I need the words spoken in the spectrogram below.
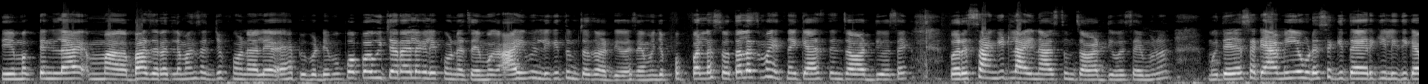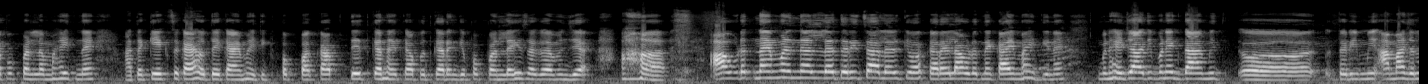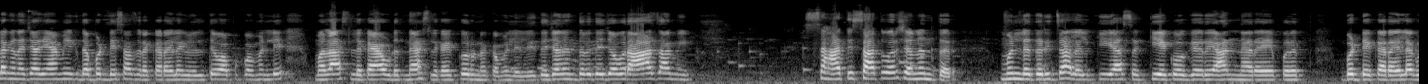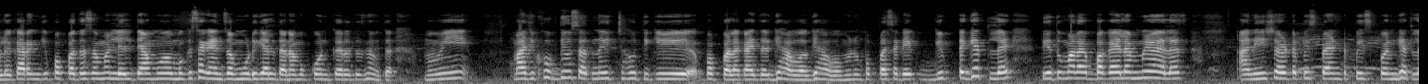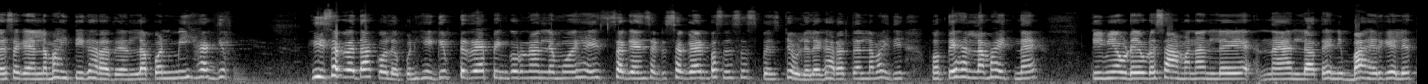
ते मग त्यांना मा- बाजारातल्या माणसांचे फोन आले हॅपी बर्थडे मग पप्पा विचारायला लागले कोणाचा आहे? मग आई म्हणली की तुमचाच वाढदिवस आहे. म्हणजे पप्पाला स्वतःलाच माहीत नाही की आज त्यांचा वाढदिवस आहे. परत सांगितलं आई ना आज तुमचा वाढदिवस आहे म्हणून. मग त्याच्यासाठी आम्ही एवढं सगळी तयारी केली ती काय पप्पांना माहीत नाही. आता केकचं काय होतंय काय माहिती की पप्पा कापतेत का नाहीत कापत? कारण की पप्पांना हे सगळं म्हणजे हा, आवडत नाही म्हणाल तरी चालेल किंवा करायला आवडत नाही काय माहिती नाही. पण ह्याच्या आधी पण एकदा आम्ही तरी मी माझ्या लग्नाच्या आधी आम्ही एकदा बड्डे साजरा करायला गेलेलो. तेव्हा पप्पा म्हणले मला असलं काय आवडत नाही असलं काय करू नका म्हणलेले. त्याच्यानंतर त्याच्यावर आज आम्ही सहा ते सात वर्षानंतर म्हणलं तरी चालेल की असं केक वगैरे आणणार आहे परत बड्डे करायला लागलोय. कारण की पप्पा तसं म्हणलेलं त्यामुळं मग सगळ्यांचा मूड गेलता ना मग कोण करतच नव्हतं. मग मी माझी खूप दिवसातनं इच्छा होती की पप्पाला काहीतरी घ्यावं घ्यावं म्हणून पप्पासाठी एक गिफ्ट घेतलंय. ते तुम्हाला बघायला मिळेलच. आणि शर्ट पीस पॅन्ट पीस पण घेतलाय सगळ्यांना माहिती घरात यांना पण मी ह्या गिफ्ट ही सगळं दाखवलं पण हे गिफ्ट रॅपिंग करून आणल्यामुळे हे सगळ्यांसाठी सगळ्यांपासून सस्पेन्स ठेवलेलं आहे. घरात त्यांना माहिती फक्त ह्यांना माहीत नाही की मी एवढं एवढं सामान आणलंय नाही आणलं. आता ह्यांनी बाहेर गेलेत.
